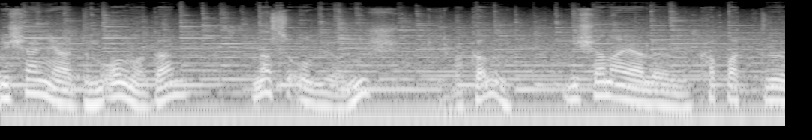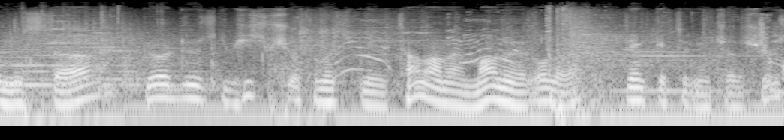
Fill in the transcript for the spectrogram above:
Nişan yardımı olmadan nasıl oluyormuş bir bakalım. Nişan ayarlarını kapattığımızda gördüğünüz gibi hiçbir şey otomatik değil. Tamamen manuel olarak denk getirmeye çalışıyoruz.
